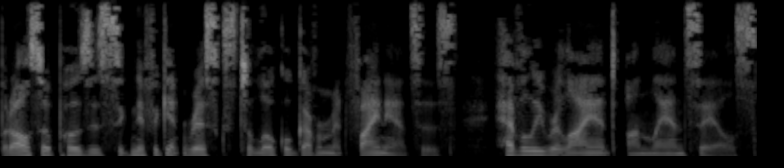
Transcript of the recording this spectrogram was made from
but also poses significant risks to local government finances, heavily reliant on land sales.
